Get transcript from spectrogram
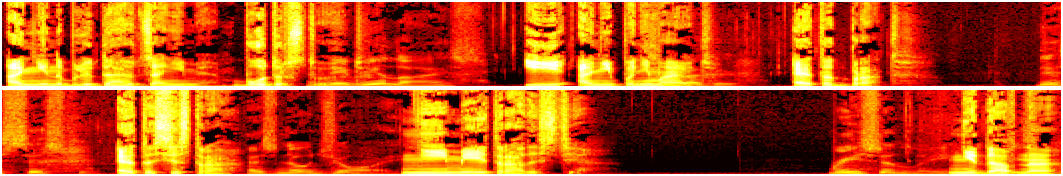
Они наблюдают за ними, бодрствуют. И они понимают, этот брат, эта сестра не имеет радости. Недавно,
